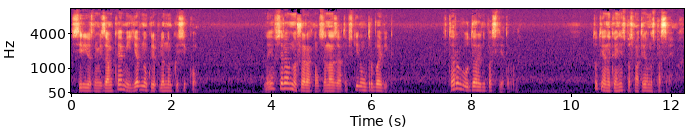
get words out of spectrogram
с серьезными замками и явно укрепленным косяком. Но я все равно шарахнулся назад и вскинул дробовик. Второго удара не последовало. Тут я наконец посмотрел на спасаемых.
